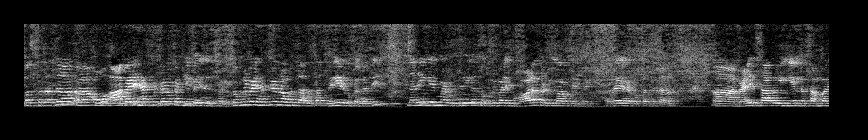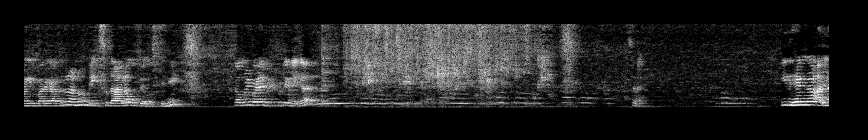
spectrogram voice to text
ಮಸ್ತ್ ಅದು ಆ, ಅವು ಆ ಬೇಳೆ ಹಾಕ್ಬಿಟ್ರೆ ಕಡ್ಲಿ ಬೇಳೆ ಸಾರಿ ತೊಗರಿ ಬೇಳೆ ಹಾಕಿದ್ರೆ ನಾವು ಒಂದು ಅರ್ಧ ತಾಸು ನೆನೆ ಇಡ್ಬೇಕಾಗತ್ತಿ. ನಾನು ಹಿಂಗೆ ಏನು ಮಾಡ್ಬಿಡ್ತೀನಿ ಈಗ ತೊಗರಿ ಬೇಳೆ ಭಾಳ ಕಡಿಮೆ ಮಾಡ್ತೀನಿ ರೀ ಅದೇ ಹೇಳ್ಬೇಕಂದ್ರೆ ನಾನು ಬೇಳೆ ಸಾರು ಹಿಂಗೇನಾರ ಸಾಂಬಾರು ಗಿಂಬಾರಿಗಾದರೂ ನಾನು ಮಿಕ್ಸ್ ದಾಲ ಉಪಯೋಗಿಸ್ತೀನಿ. ತೊಗರಿ ಬೇಳೆ ಬಿಟ್ಬಿಟ್ಟಿನಿ ಈಗ. ಸರಿ. ಇದು ಹೆಂಗೆ ಅನ್ನ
